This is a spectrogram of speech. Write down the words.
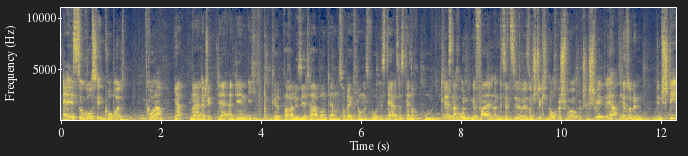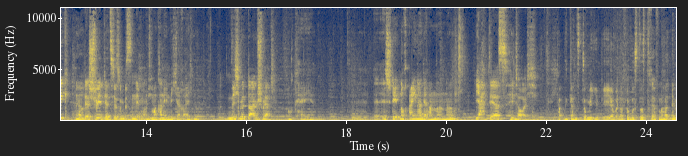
Er ist so groß wie ein Kobold. Kona. Ja, na, der Typ, der, den ich paralysiert habe und der an uns vorbeigeflogen ist, wo ist der? Also ist der noch unten? Der ist nach unten gefallen und ist jetzt so ein Stückchen hochgeschwebt. Ihr habt hier so den, den Steg Ja. und der schwebt jetzt hier so ein bisschen neben euch. Man kann ihn nicht erreichen. Nicht mit deinem Schwert. Okay. Äh, Es steht noch einer der anderen, ne? Ja, der ist hinter euch. Ich habe eine ganz dumme Idee, aber dafür muss das Treffen halten.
